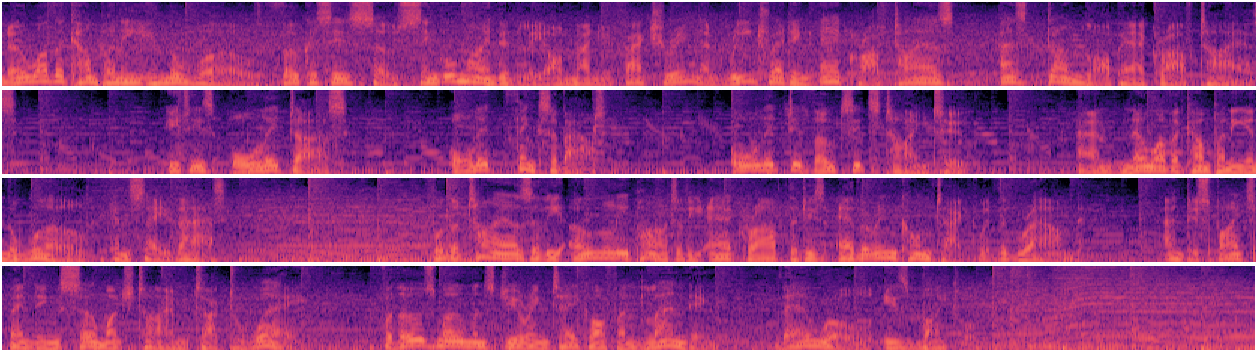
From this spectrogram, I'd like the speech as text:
No other company in the world focuses so single-mindedly on manufacturing and retreading aircraft tyres as Dunlop Aircraft Tyres. It is all it does, all it thinks about, all it devotes its time to. And no other company in the world can say that. For the tyres are the only part of the aircraft that is ever in contact with the ground. And despite spending so much time tucked away, for those moments during takeoff and landing, their role is vital.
